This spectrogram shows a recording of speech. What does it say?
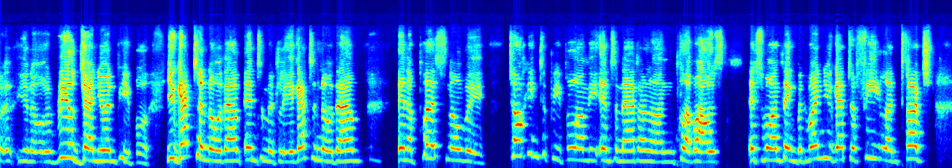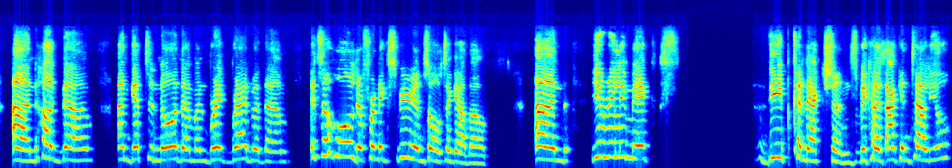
uh, you know, real genuine people. You get to know them intimately, you get to know them in a personal way. Talking to people on the internet and on Clubhouse, it's one thing, but when you get to feel and touch and hug them and get to know them and break bread with them, it's a whole different experience altogether. And you really make deep connections because I can tell you,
